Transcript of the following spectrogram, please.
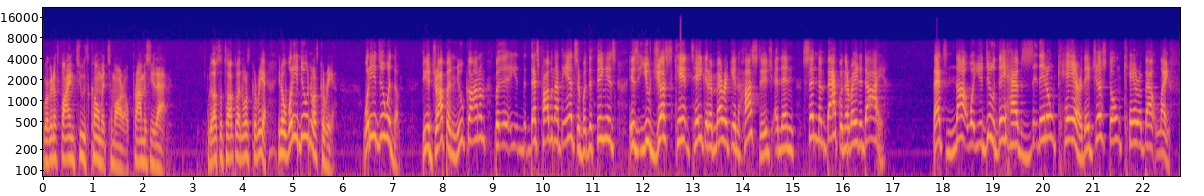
We're going to fine tooth comb it tomorrow. Promise you that. We also talked about North Korea. You know, what do you do with North Korea? What do you do with them? Do you drop a nuke on them? But uh, that's probably not the answer. But the thing is, is you just can't take an American hostage and then send them back when they're ready to die. That's not what you do. They have, they don't care. They just don't care about life.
